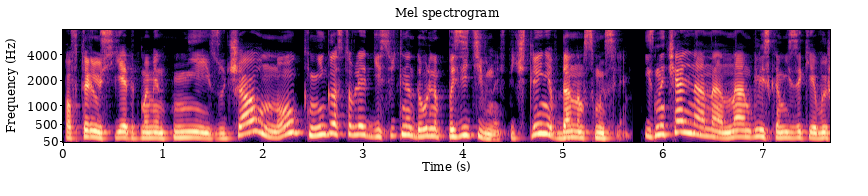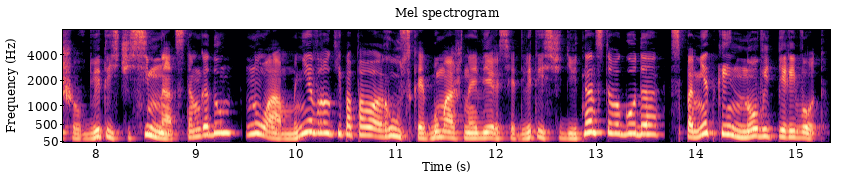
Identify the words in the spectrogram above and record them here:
Повторюсь, я этот момент не изучал, но книга оставляет действительно довольно позитивное впечатление в данном смысле. Изначально она на английском языке вышла в 2017 году, ну а мне в руки попала русская бумажная версия 2019 года с пометкой «Новый перевод».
